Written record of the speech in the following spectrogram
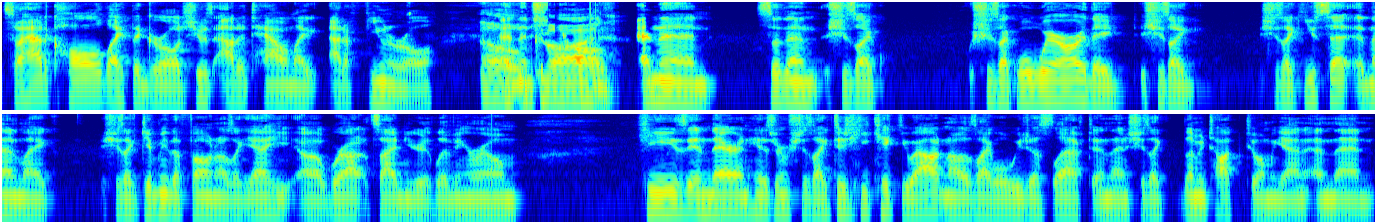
so I had to call like the girl, and she was out of town, like at a funeral, oh and then she god. called, and then so then she's like she's like well where are they? She's like she's like you said and then like she's like give me the phone. I was like yeah he uh, we're outside in your living room. He's in there in his room. She's like did he kick you out? And i was like well we just left. And then she's like let me talk to him again. And then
